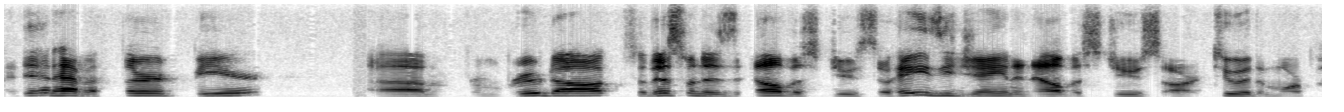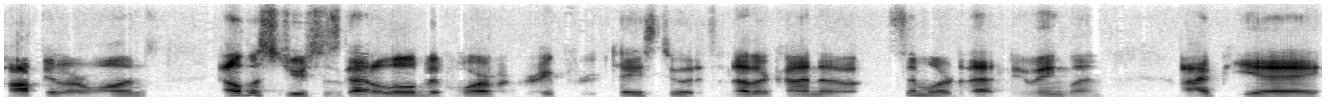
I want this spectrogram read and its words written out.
I did have a third beer um, from BrewDog. So this one is Elvis Juice. So Hazy Jane and Elvis Juice are two of the more popular ones. Elvis Juice has got a little bit more of a grapefruit taste to it. It's another kind of similar to that New England IPA,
